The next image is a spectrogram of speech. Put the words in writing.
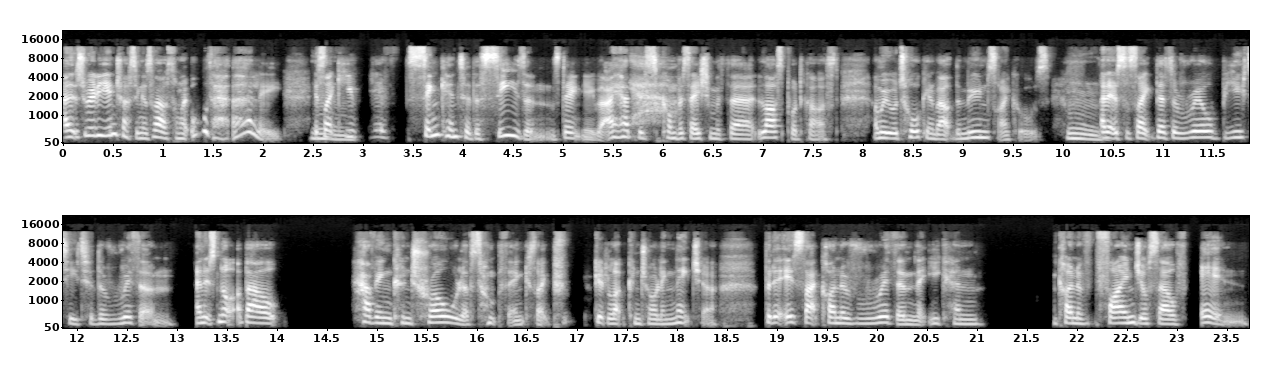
And it's really interesting as well. So I'm like, oh, they're early. It's mm. like you, you sink into the seasons, don't you? I had yeah. this conversation with the last podcast and we were talking about the moon cycles. And it's just like there's a real beauty to the rhythm. And it's not about having control of something. It's like good luck controlling nature. But it is that kind of rhythm that you can kind of find yourself in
